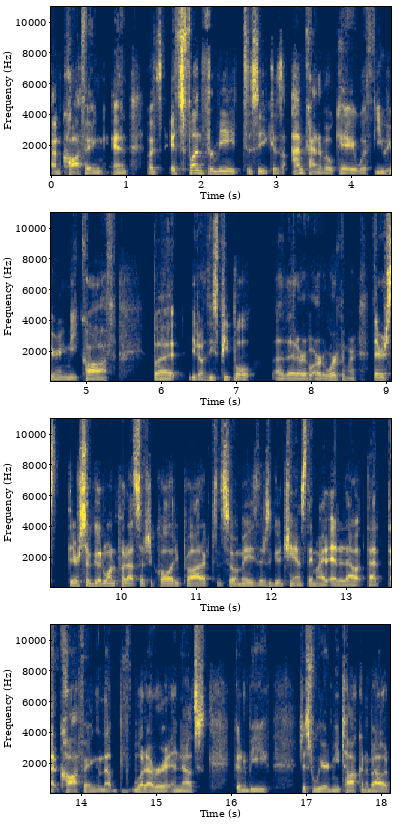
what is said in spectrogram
i'm coughing and it's it's fun for me to see because i'm kind of okay with you hearing me cough but you know these people uh, that are, are working there's they're so good one put out such a quality product and so amazing there's a good chance they might edit out that that coughing and that whatever and now it's going to be just weird me talking about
